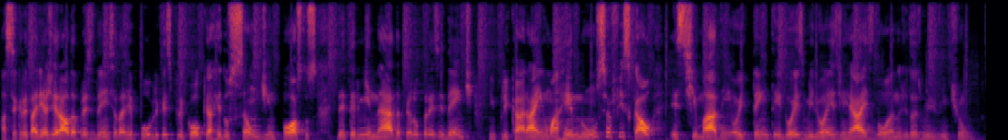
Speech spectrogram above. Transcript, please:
A Secretaria-Geral da Presidência da República explicou que a redução de impostos determinada pelo presidente implicará em uma renúncia fiscal estimada em 82 milhões de reais no ano de 2021.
